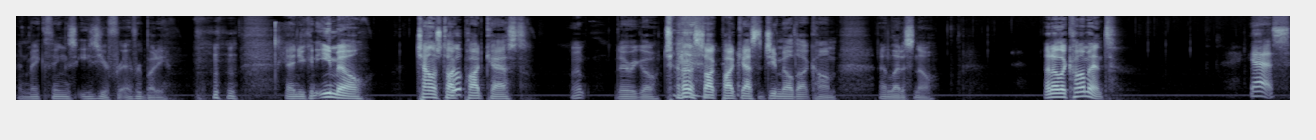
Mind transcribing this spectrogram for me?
and make things easier for everybody. and you can email challenge talk Whoop. podcast. Oh, there we go. Challenge talk podcast at gmail.com and let us know. Another comment. Yes.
